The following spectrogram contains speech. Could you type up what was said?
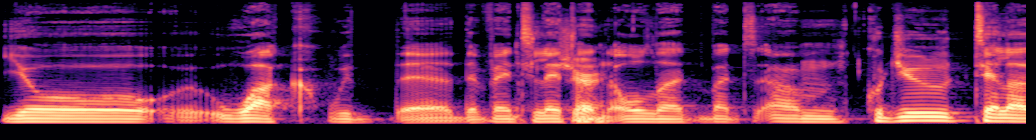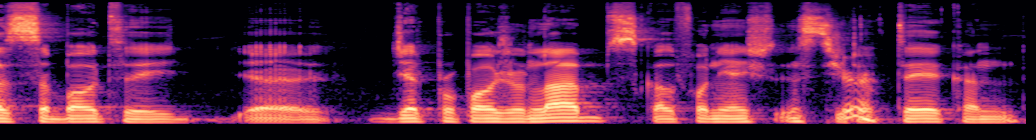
your work with the, the ventilator Sure. and all that. But um, could you tell us about the uh, Jet Propulsion Labs, California Institute Sure. of Tech, and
